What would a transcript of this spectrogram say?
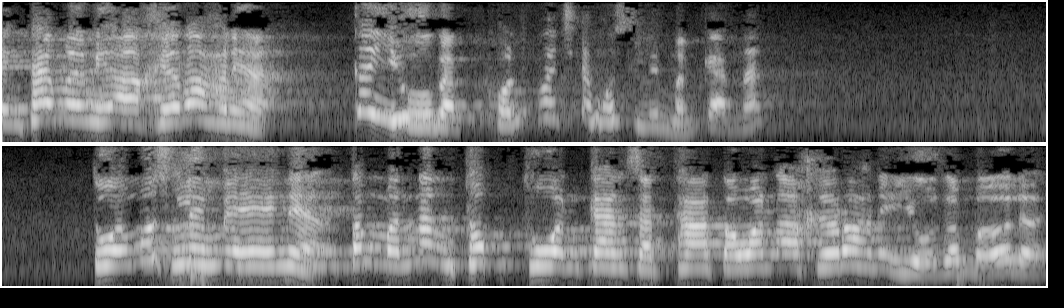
งถ้าไม่มีอาคิรอเนี่ย ก็อยู่แบบคนไม่ใช่มุสลิมเหมือนกันนะ ตัวมุสลิมเองเนี่ย ต้องมานั่งทบทวนการศรัทธาต่อวันอาคิรอเนี่ยอยู่เสมอเลย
